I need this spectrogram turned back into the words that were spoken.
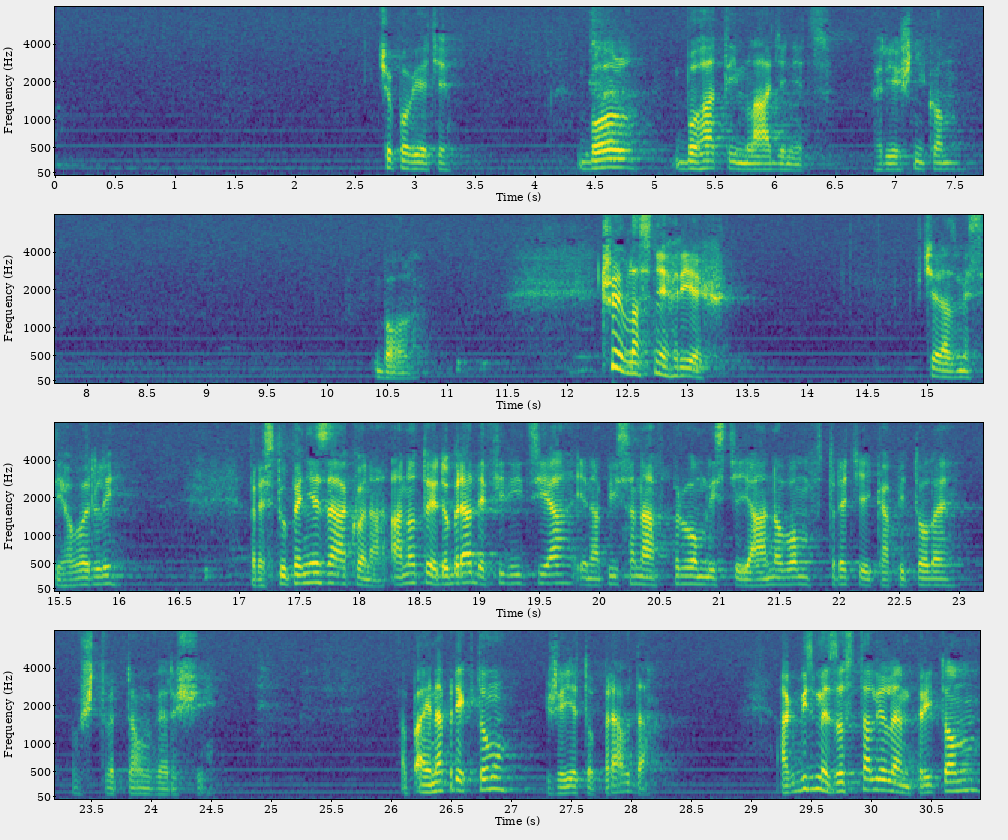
Čo poviete? Bol bohatý mládenec hriešnikom? Bol. Čo je vlastne hriech? Včera sme si hovorili. Prestúpenie zákona. Áno, to je dobrá definícia, je napísaná v prvom liste Jánovom v 3. kapitole v 4. verši. A aj napriek tomu, že je to pravda, ak by sme zostali len pri tom,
